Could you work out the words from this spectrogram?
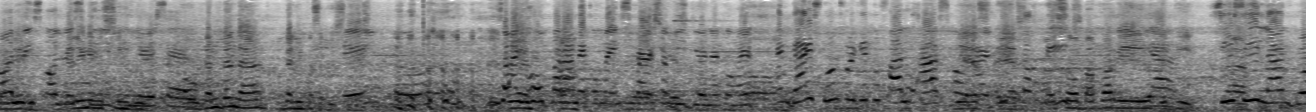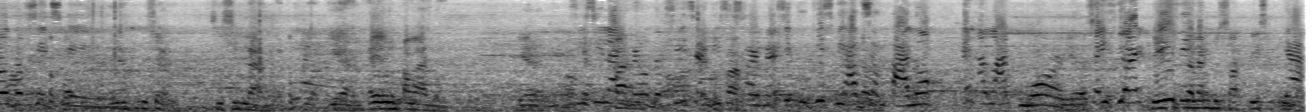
always, always believe in yourself. Oh, ganda na, galing pa sa business. So I hope marami kong ma-inspire sa video na to ngayon. And guys, don't forget to follow us on Yes, our yes. TikTok page. So, Babari Yeah. TV. CC Land World of. Ayan po siya. Sisilan. Ito po. Ayan. Ayan yung pangalan. Ayan. CC Land World of Seeds and this is our Mercy Cookies. We have some palok and a lot more. Yes. So if you are Basic craving, lang sa basic. yeah,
